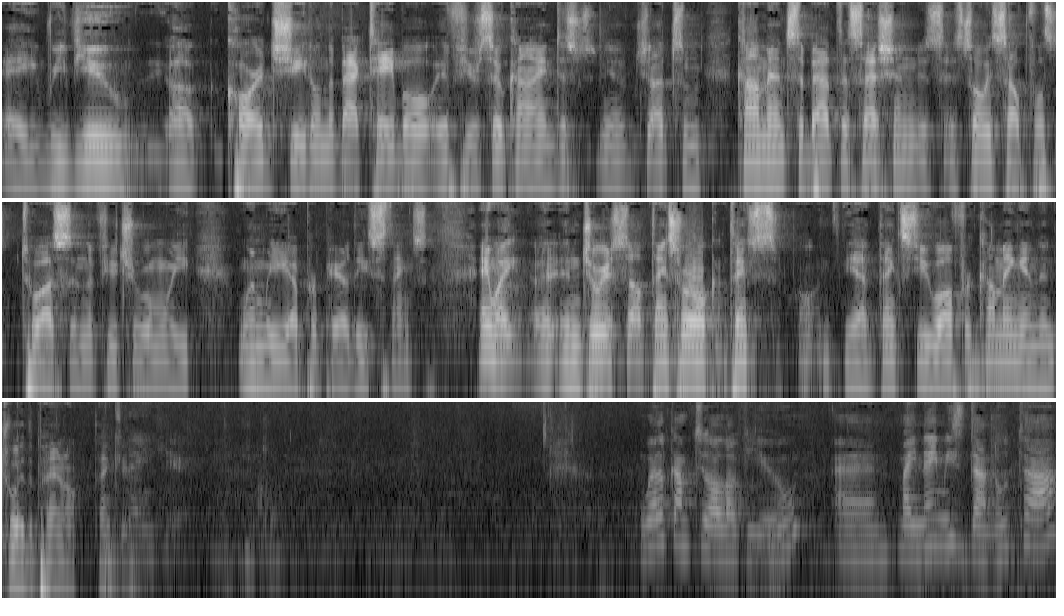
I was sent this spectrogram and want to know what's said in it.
a review uh, card sheet on the back table. If you're so kind, just you know, jot some comments about the session. It's, it's always helpful to us in the future when we when we uh, prepare these things. Anyway, uh, enjoy yourself. Thanks for all. Thanks, yeah. Thanks to you all for coming and enjoy the panel. Thank you. Thank you. Welcome to all of you. And my name is Danuta.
